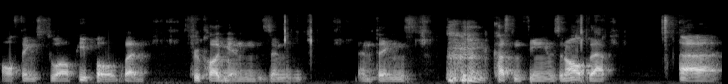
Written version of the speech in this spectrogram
all things to all people, but through plugins and and things, custom themes and all of that, uh,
